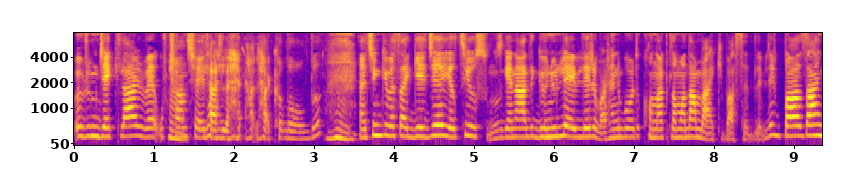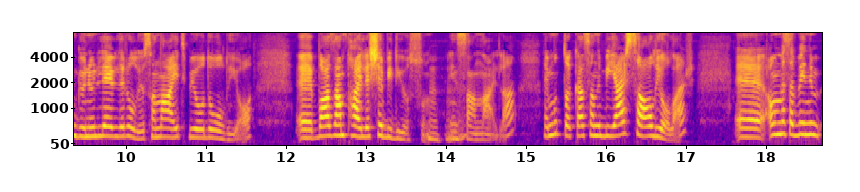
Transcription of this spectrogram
örümcekler ve uçan şeylerle alakalı oldu. Yani çünkü mesela gece yatıyorsunuz. Genelde gönüllü evleri var. Hani bu arada konaklamadan belki bahsedilebilir. Bazen gönüllü evleri oluyor. Sana ait bir oda oluyor. E, bazen paylaşabiliyorsun insanlarla. Hani mutlaka sana bir yer sağlıyorlar. Ee, ama mesela benim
